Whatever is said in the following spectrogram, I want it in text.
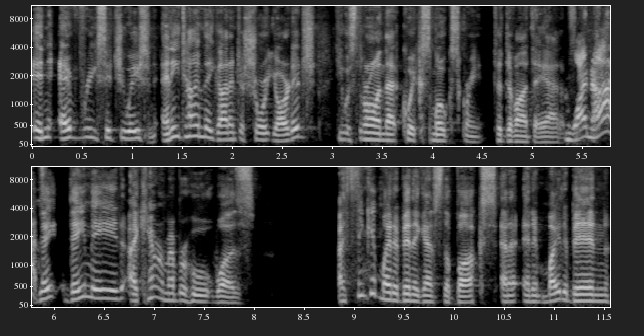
in every situation, anytime they got into short yardage, he was throwing that quick smoke screen to Davante Adams. Why not? They they made. I can't remember who it was. I think it might have been against the Bucks, and and it might have been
